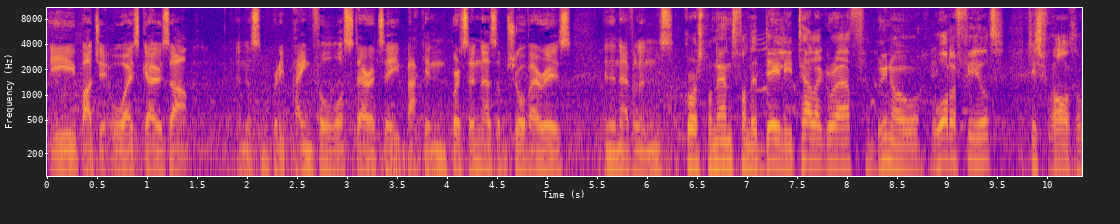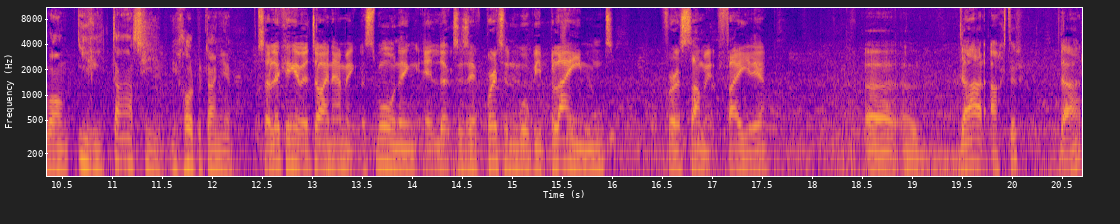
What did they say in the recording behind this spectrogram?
The budget always goes up. And there's some pretty painful austerity back in Britain, as I'm sure there is in the Netherlands. Correspondent van de Daily Telegraph, Bruno Waterfield. Het is vooral gewoon irritatie in Groot-Brittannië. So looking at the dynamic this morning, it looks as if Britain will be blamed for a summit failure. Uh, uh, daarachter, daar,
